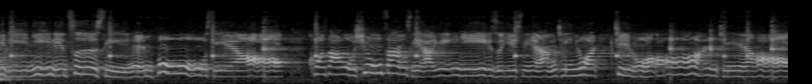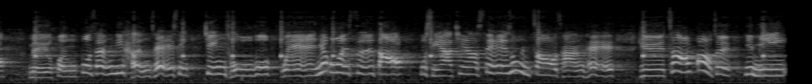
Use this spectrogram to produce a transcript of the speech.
你离你连此嫌不小。上我兄长夏云，你是一厢情愿结乱交。没婚不成，你恨在心。今错误为娘问世道，我下家三人遭残害，有朝报仇你命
